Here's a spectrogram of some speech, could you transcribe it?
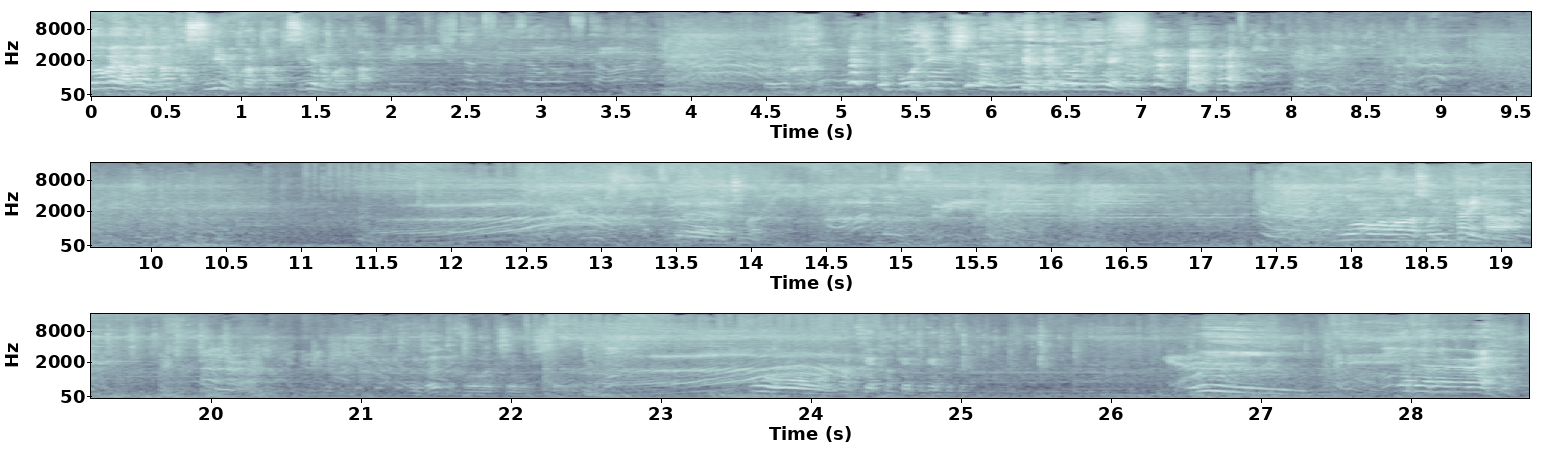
やばいやばいなんかすげえの買った。すげえのもらった。ポージングしてないと全然移動できない。うわうわうわそれ痛いな。どうやってフォームチェンジしてんの？おおおおなんか蹴った蹴った蹴った。蹴ったういやべやべやべやべ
